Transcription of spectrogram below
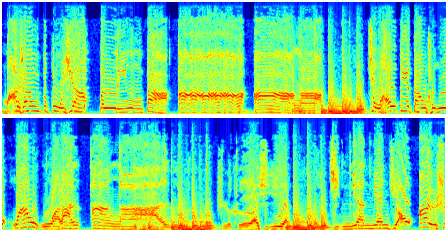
马上的部下。本领大啊啊啊啊啊！就好比当初花木兰，只可惜今年年交二十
